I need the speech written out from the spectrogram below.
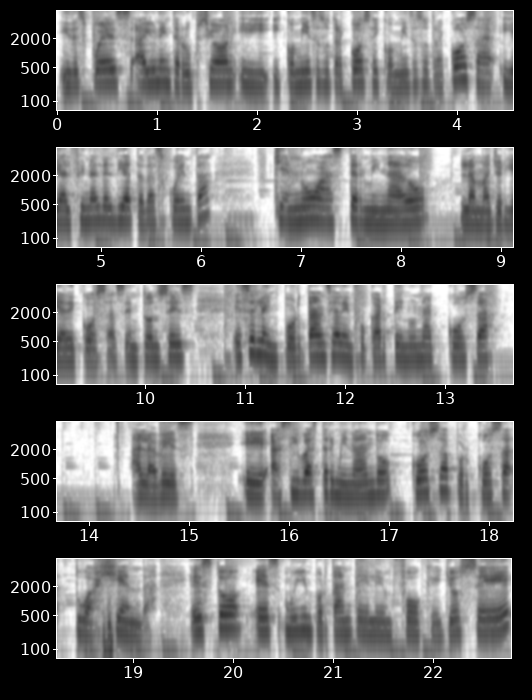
y después hay una interrupción y, y comienzas otra cosa y comienzas otra cosa y al final del día te das cuenta que no has terminado la mayoría de cosas. Entonces, esa es la importancia de enfocarte en una cosa a la vez. Eh, así vas terminando cosa por cosa tu agenda. Esto es muy importante el enfoque. Yo sé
